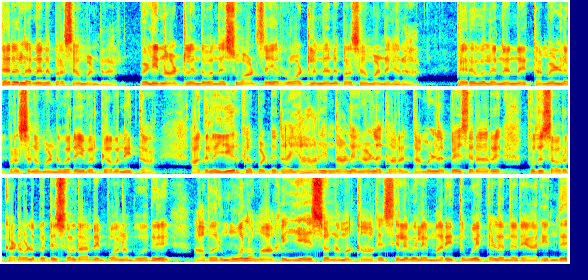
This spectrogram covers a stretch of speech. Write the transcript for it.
தெருவில் நின்று பிரசங்கம் பண்ணுறார் வெளிநாட்டிலேருந்து வந்த ஸ்வாட்ஸ் ஐயர் ரோட்டில் நின்று பிரசங்கம் பண்ணுகிறார். தெருவில் நின்று தமிழில் பிரசங்கம் பண்ணுவதை இவர் கவனித்தார். அதில் ஈர்க்கப்பட்டு தான் யார் இந்த ஆள் வெள்ளக்காரன் தமிழில் பேசுகிறாரு புதுசாக ஒரு கடவுளை பற்றி சொல்கிறாரு போனபோது அவர் மூலமாக இயேசு நமக்காக சிலுவிலை மறித்து உயிர்த்தெழுந்ததை அறிந்து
